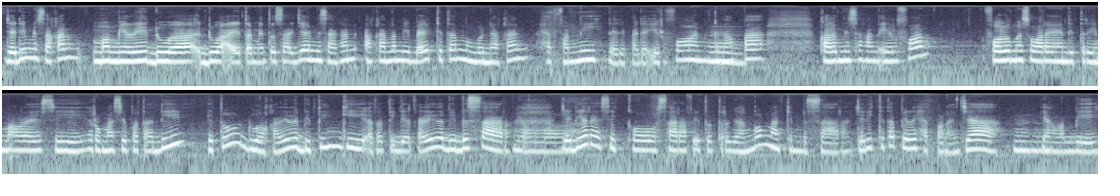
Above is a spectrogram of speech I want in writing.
Jadi misalkan memilih dua dua item itu saja, misalkan akan lebih baik kita menggunakan headphone nih daripada earphone. Hmm. Kenapa? Kalau misalkan earphone volume suara yang diterima oleh si rumah sipo tadi itu dua kali lebih tinggi atau tiga kali lebih besar. Ya Allah. Jadi resiko saraf itu terganggu makin besar. Jadi kita pilih headphone aja mm-hmm. yang lebih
